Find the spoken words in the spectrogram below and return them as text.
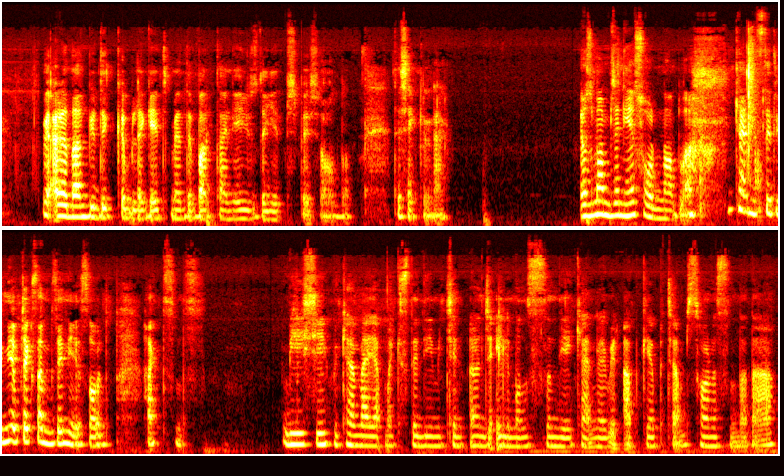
ve aradan bir dakika bile geçmedi. Battaniye yüzde yetmiş beş oldu. Teşekkürler. E o zaman bize niye sordun abla? Kendi istediğini yapacaksan bize niye sordun? Haklısınız. Bir işi mükemmel yapmak istediğim için önce elim alışsın diye kendime bir atkı yapacağım. Sonrasında da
